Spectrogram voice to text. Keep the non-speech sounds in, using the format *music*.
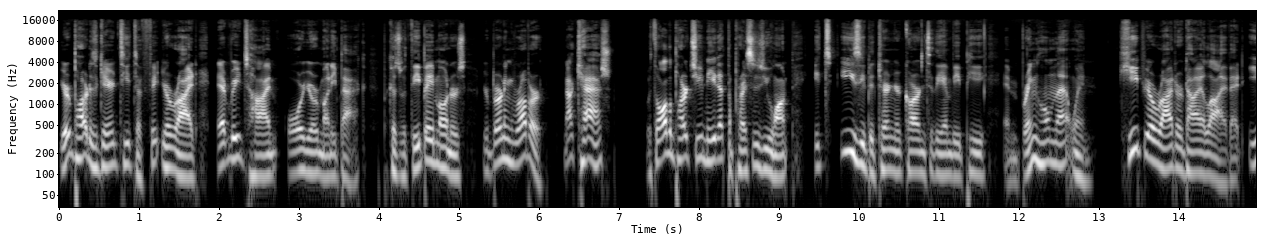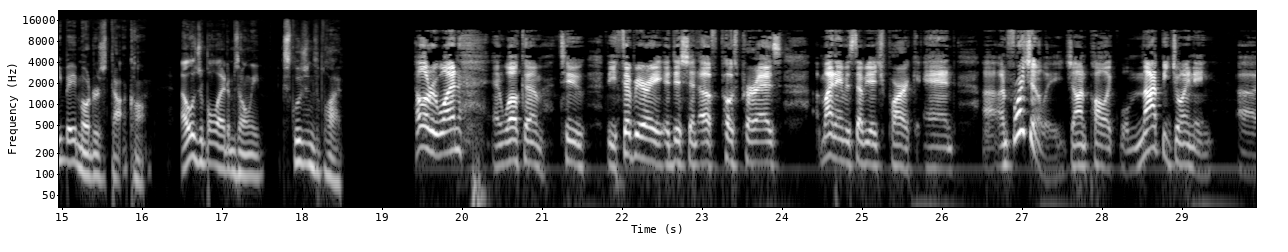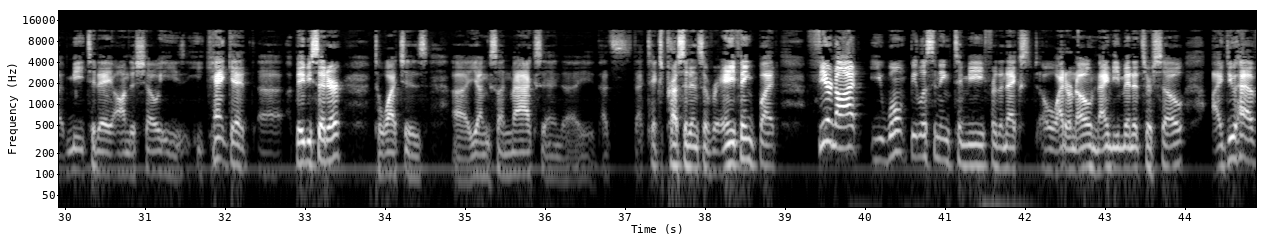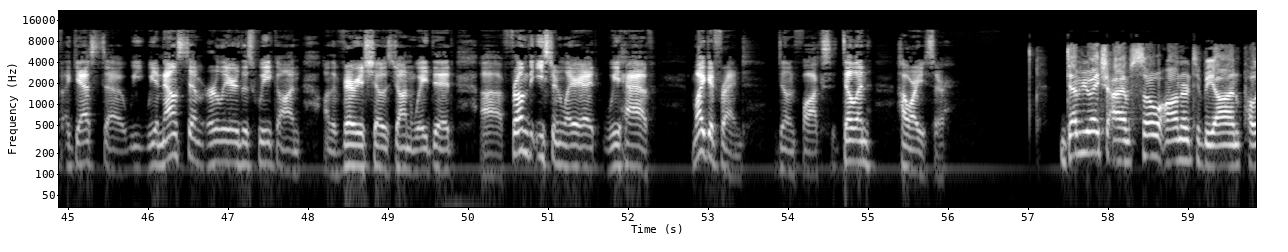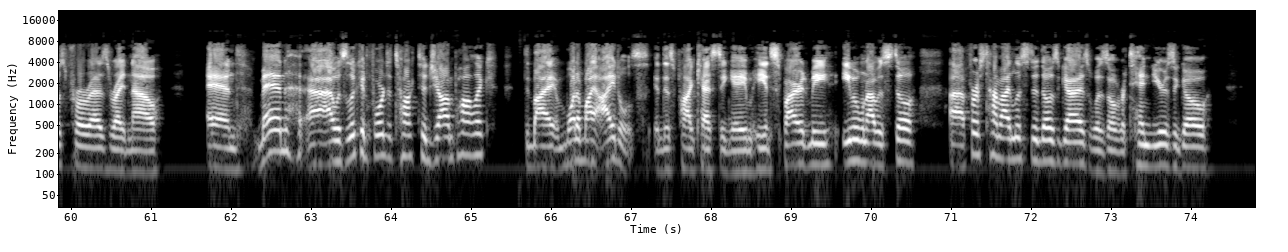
your part is guaranteed to fit your ride every time or your money back. Because with eBay Motors, you're burning rubber, not cash. With all the parts you need at the prices you want, it's easy to turn your car into the MVP and bring home that win. Keep your ride or die alive at ebaymotors.com. Eligible items only, exclusions apply. Hello, everyone, and welcome to the February edition of POST Puroresu. My name is WH Park, and uh, unfortunately, John Pollock will not be joining uh, me today on the show. He's he can't get uh, a babysitter to watch his uh, young son Max, and uh, that's that takes precedence over anything. But fear not, you won't be listening to me for the next oh I don't know ninety minutes or so. I do have a guest. Uh, we we announced him earlier this week on on the various shows John Way did from the Eastern Lariat. We have my good friend Dylan Fox. Dylan, how are you, sir? WH, I am so honored to be on POST Puroresu right now. And man, I was looking forward to talk to John Pollock, my one of my idols in this podcasting game. He inspired me even when I was still uh, first time I listened to those guys was over 10 years ago.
